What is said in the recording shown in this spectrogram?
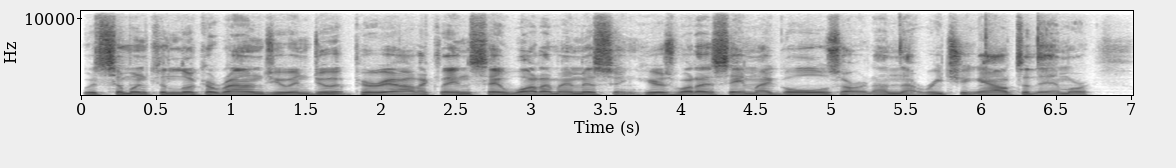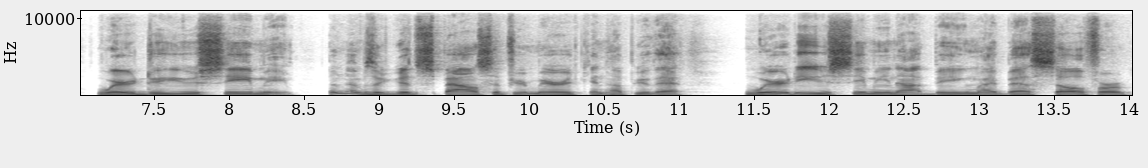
where someone can look around you and do it periodically and say, What am I missing? Here's what I say my goals are, and I'm not reaching out to them. Or, Where do you see me? Sometimes a good spouse, if you're married, can help you with that. Where do you see me not being my best self? Or,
